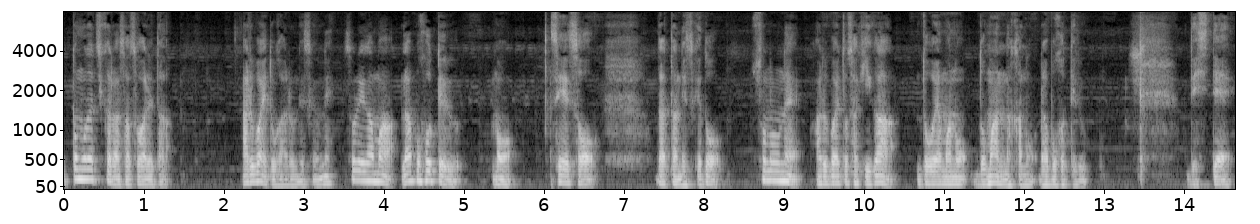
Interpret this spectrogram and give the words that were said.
あ友達から誘われたアルバイトがあるんですけどね。それがまあラブホテルの清掃だったんですけど、そのね、アルバイト先が道山のど真ん中のラブホテルでして、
